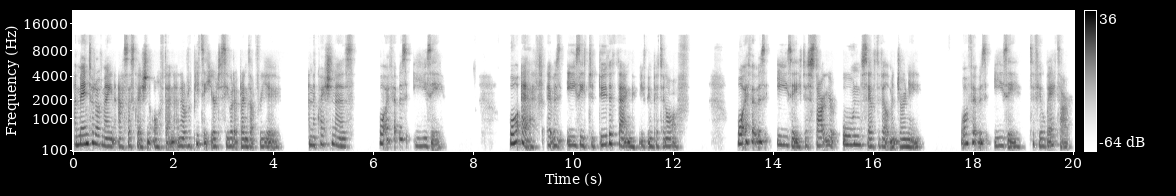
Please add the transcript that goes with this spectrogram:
A mentor of mine asks this question often, and I'll repeat it here to see what it brings up for you. And the question is what if it was easy? What if it was easy to do the thing you've been putting off? What if it was easy to start your own self development journey? What if it was easy to feel better?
